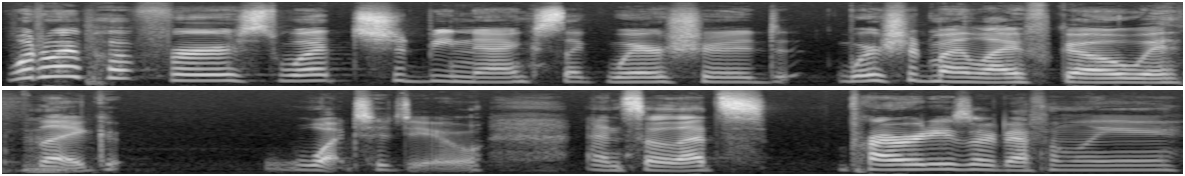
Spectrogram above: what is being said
what do I put first? What should be next? Like, where should where should my life go with like what to do? And so that's priorities are definitely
